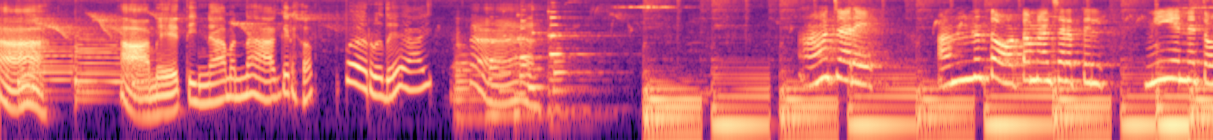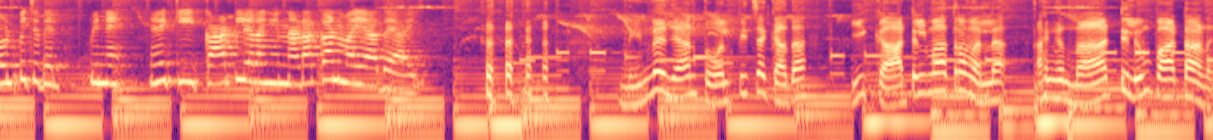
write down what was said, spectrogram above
ആ ആമയെ തിന്നാമെന്ന ആഗ്രഹം വെറുതെ ആയി. ആ. ആമച്ചാരെ അന്നത്തെ ഓട്ട മത്സരത്തിൽ നീ എന്നെ തോൽപ്പിച്ചതിൽ പിന്നെ എനിക്ക് ഈ കാട്ടിലിറങ്ങി നടക്കാൻ വയ്യാതെയായി. നിന്നെ ഞാൻ തോൽപ്പിച്ച കഥ ഈ കാട്ടിൽ മാത്രമല്ല അങ്ങ് നാട്ടിലും പാട്ടാണ്.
